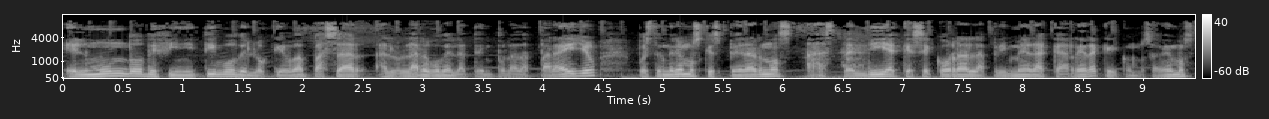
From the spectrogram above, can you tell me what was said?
el mundo definitivo de lo que va a pasar a lo largo de la temporada. Para ello, pues tendremos que esperarnos hasta el día que se corra la primera carrera, que como sabemos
